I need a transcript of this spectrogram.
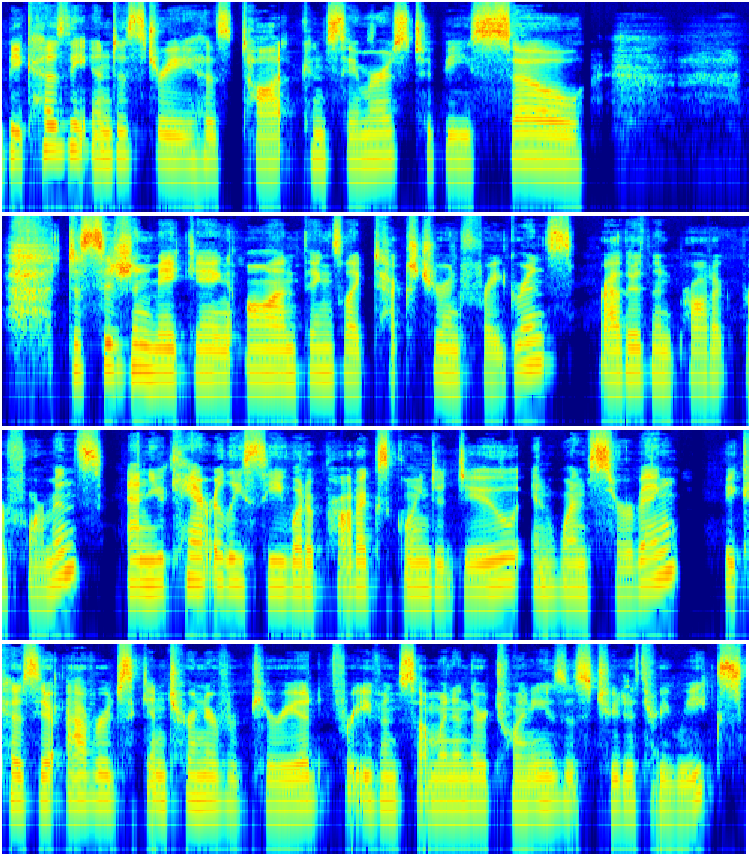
because the industry has taught consumers to be so decision making on things like texture and fragrance rather than product performance, and you can't really see what a product's going to do in one serving because their average skin turnover period for even someone in their 20s is two to three weeks.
